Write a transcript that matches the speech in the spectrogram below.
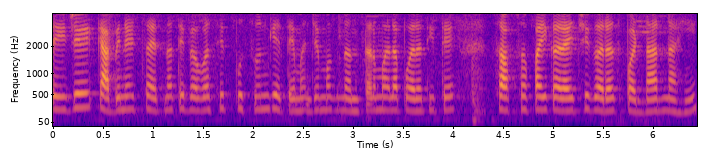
ते जे कॅबिनेट्स आहेत ना ते व्यवस्थित पुसून घेते. म्हणजे मग नंतर मला परत इथे साफसफाई करायची गरज पडणार नाही.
